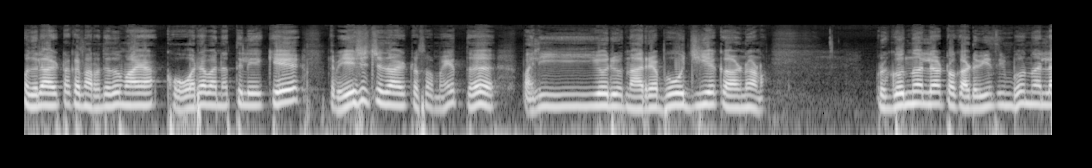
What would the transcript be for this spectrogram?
മുതലായിട്ടൊക്കെ നിറഞ്ഞതുമായ ഘോരവനത്തിലേക്ക് പ്രവേശിച്ചതായിട്ട് സമയത്ത് വലിയൊരു നരഭോജിയെ കാണുകയാണ്. മൃഗമൊന്നുമല്ല കേട്ടോ കടുവയും സിംഹമൊന്നുമല്ല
